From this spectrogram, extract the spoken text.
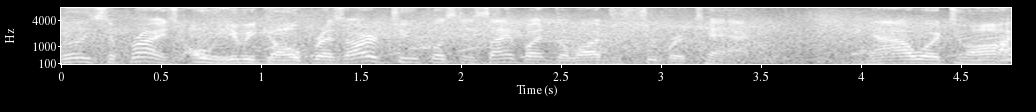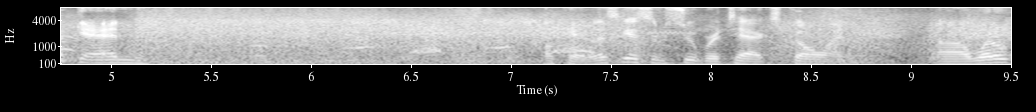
really surprised. Oh, here we go. Press R2 plus the side button to launch a super attack. Now we're talking. Okay, let's get some super attacks going. Uh, what,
